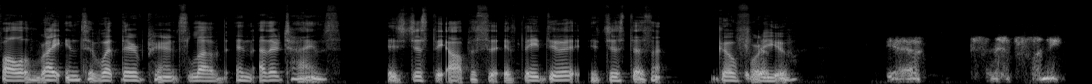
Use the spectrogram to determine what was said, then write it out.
fall right into what their parents loved. And other times, it's just the opposite. If they do it, it just doesn't go for you. Yeah. Isn't that funny?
